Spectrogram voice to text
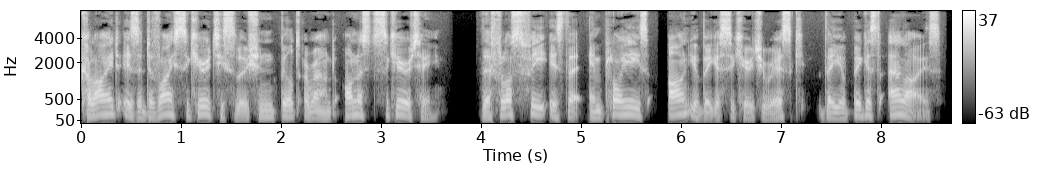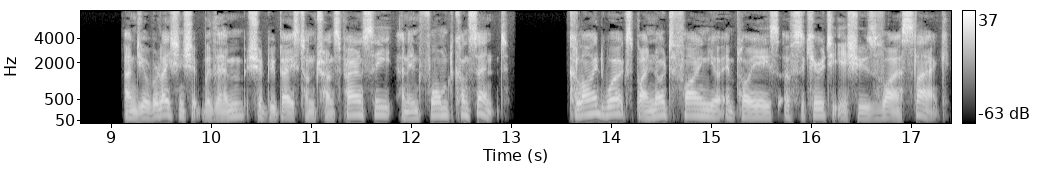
Kolide is a device security solution built around honest security. Their philosophy is that employees aren't your biggest security risk, they're your biggest allies, and your relationship with them should be based on transparency and informed consent. Kolide works by notifying your employees of security issues via Slack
